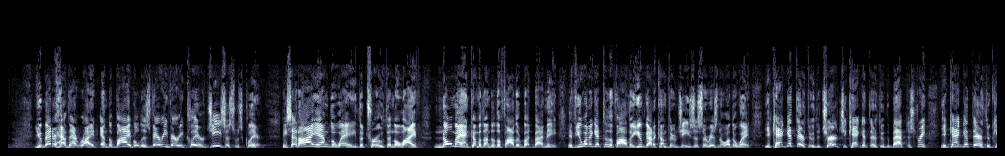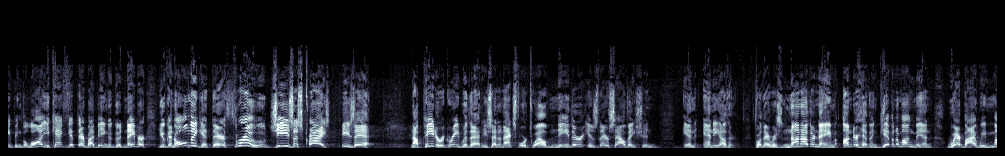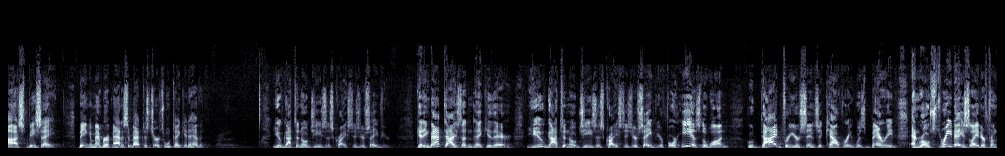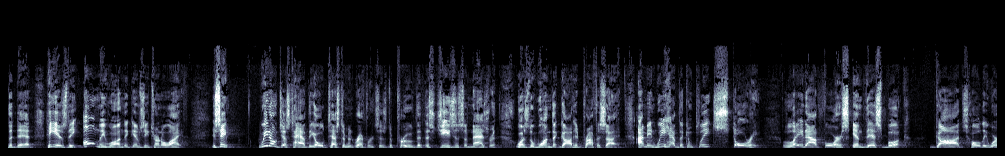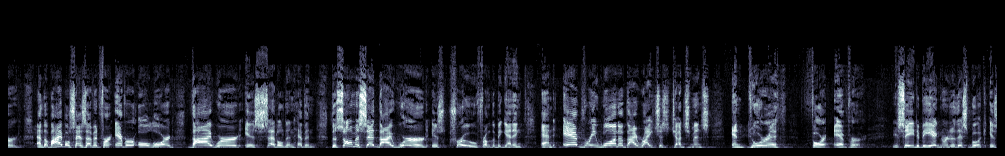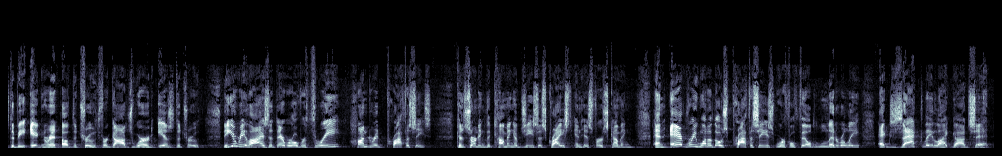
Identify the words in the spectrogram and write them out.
You better have that right, and the Bible is very, very clear. Jesus was clear. He said, I am the way, the truth, and the life. No man cometh unto the Father but by me. If you want to get to the Father, you've got to come through Jesus. There is no other way. You can't get there through the church. You can't get there through the baptistry. You can't get there through keeping the law. You can't get there by being a good neighbor. You can only get there through Jesus Christ. He's it. Now Peter agreed with that. He said in Acts 4:12, "Neither is there salvation in any other." For there is none other name under heaven given among men whereby we must be saved. Being a member at Madison Baptist Church won't take you to heaven. You've got to know Jesus Christ as your Savior. Getting baptized doesn't take you there. You've got to know Jesus Christ as your Savior, for He is the one who died for your sins at Calvary, was buried, and rose three days later from the dead. He is the only one that gives eternal life. You see, we don't just have the Old Testament references to prove that this Jesus of Nazareth was the one that God had prophesied. I mean, we have the complete story laid out for us in this book, God's holy word. And the Bible says of it, Forever, O Lord, thy word is settled in heaven. The psalmist said, Thy word is true from the beginning, and every one of thy righteous judgments endureth forever. You see, to be ignorant of this book is to be ignorant of the truth, for God's word is the truth. Do you realize that there were over 300 prophecies concerning the coming of Jesus Christ in his first coming? And every one of those prophecies were fulfilled literally, exactly like God said.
